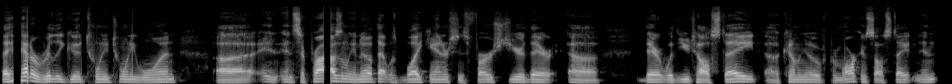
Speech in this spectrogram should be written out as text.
they had a really good 2021. Uh, and, and surprisingly enough, that was Blake Anderson's first year there. Uh, there with Utah State uh, coming over from Arkansas State, and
